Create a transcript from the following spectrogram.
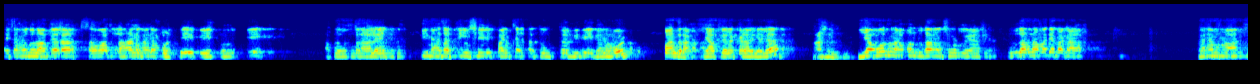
याच्यामधून आपल्याला सर्वात लहान घनमूळ एक एक म्हणून एक. आपलं उत्तर आलंय तीन हजार तीनशे पंच्याहत्तर उत्तर दिले घनमूळ पंधरा. हे आपल्याला कळालेलं आहे. यावरून आपण उदाहरण सोडूया उदाहरणामध्ये बघा. घनमुळात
